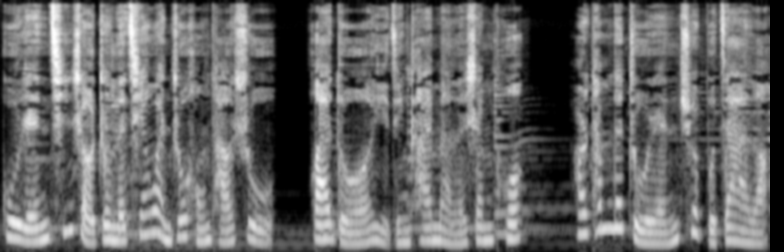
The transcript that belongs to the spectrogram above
故人亲手种的千万株红桃树，花朵已经开满了山坡。而他们的主人却不在了，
